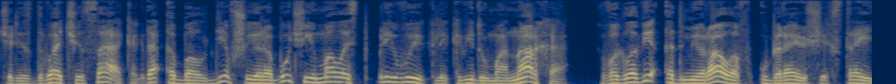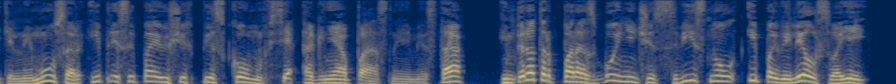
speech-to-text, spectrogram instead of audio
Через два часа, когда обалдевшие рабочие малость привыкли к виду монарха, во главе адмиралов, убирающих строительный мусор и присыпающих песком все огнеопасные места, император по разбойниче свистнул и повелел своей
